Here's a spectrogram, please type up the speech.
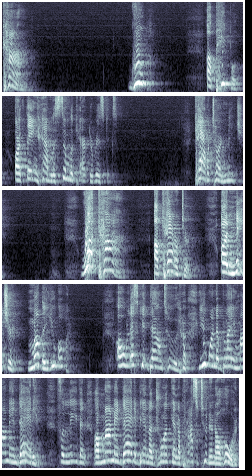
Kind group of people or thing having similar characteristics, character and nature. What kind of character or nature mother you are? Oh, let's get down to it. You want to blame mom and daddy for leaving, or mom and daddy being a drunk and a prostitute and a whore.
